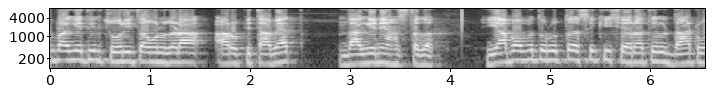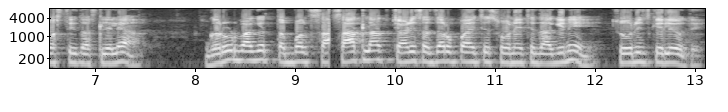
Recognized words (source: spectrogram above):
बागेतील चोरीचा उलगडा आरोपी ताब्यात दागिने हस्तगत. याबाबत वृत्त असे की शहरातील दाट वस्तीत असलेल्या गरुड बागेत तब्बल सा सात लाख चाळीस हजार रुपयाचे सोन्याचे दागिने चोरीच केले होते.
